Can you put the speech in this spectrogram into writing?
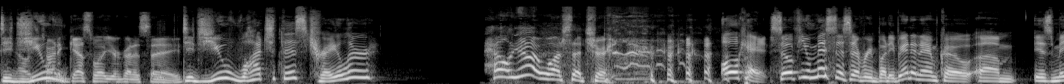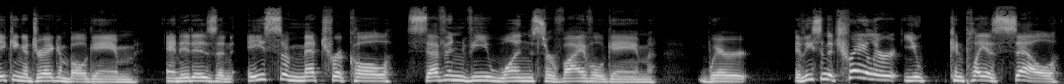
did I was you trying to guess what you're gonna say. did you watch this trailer? Hell yeah, I watched that trailer. okay, so if you missed this, everybody, Bandai Namco um, is making a Dragon Ball game, and it is an asymmetrical 7v1 survival game where, at least in the trailer, you can play as Cell,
